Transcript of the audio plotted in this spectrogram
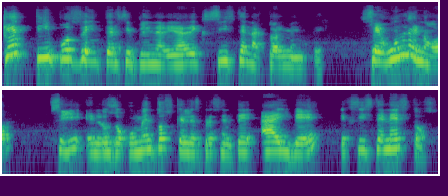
¿qué tipos de interdisciplinaridad existen actualmente? Según Lenor, ¿sí? En los documentos que les presenté A y B, existen estos.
